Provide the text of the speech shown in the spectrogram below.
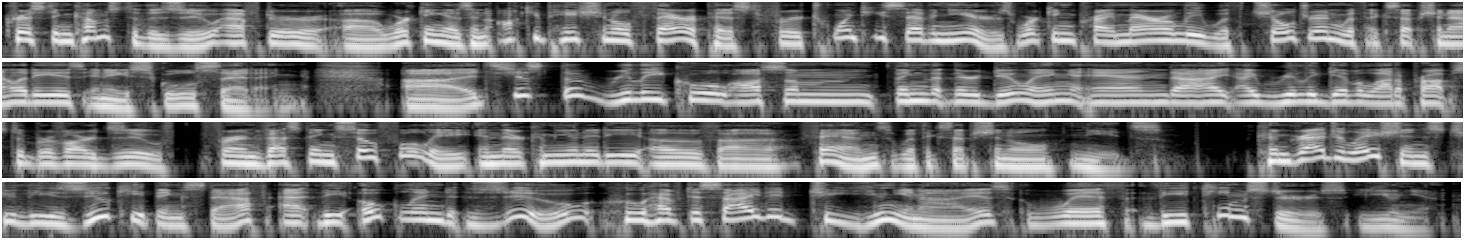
Kristen comes to the zoo after uh, working as an occupational therapist for 27 years, working primarily with children with exceptionalities in a school setting. Uh, it's just a really cool, awesome thing that they're doing, and I, I, really give a lot of props to Brevard Zoo for investing so fully in their community of uh, fans with exceptional needs. Congratulations to the zookeeping staff at the Oakland Zoo who have decided to unionize with the Teamsters Union.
